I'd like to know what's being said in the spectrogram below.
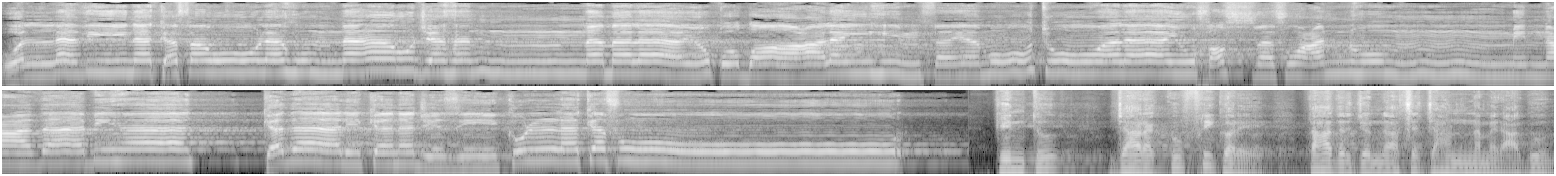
والذين كفروا لهم نار جهنم لا يقضى عليهم فيموتوا ولا يخفف عنهم من عذابها كذلك نجزي كل كفور কিন্তু যাহারা কুফরি করে তাহাদের জন্য আছে জাহান্নামের আগুন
